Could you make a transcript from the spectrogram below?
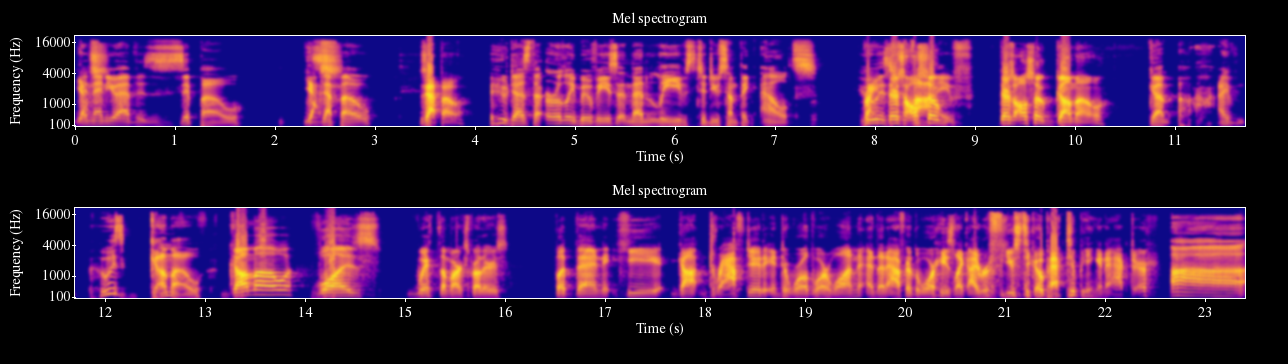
yes, And then you have Zippo, yes, Zeppo, Zeppo. who does the early movies and then leaves to do something else. Who Right, is there's also- There's also Gummo. Gum. I who is Gummo? Gummo was with the Marx Brothers, but then he got drafted into World War One, and then after the war, he's like, I refuse to go back to being an actor. Uh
